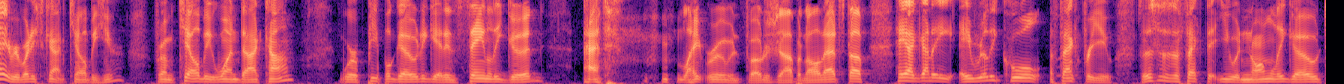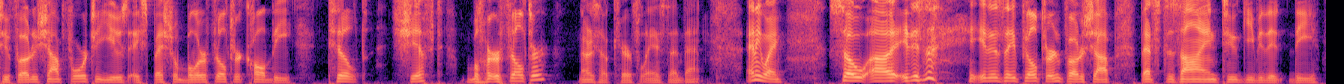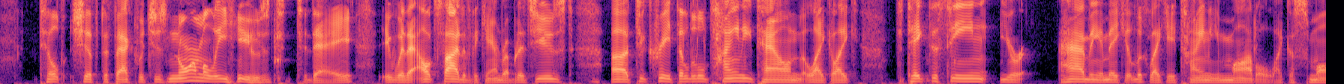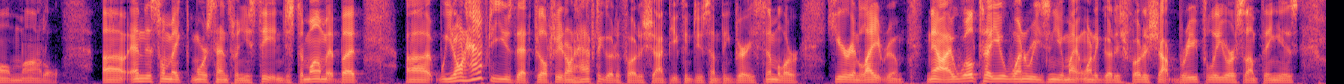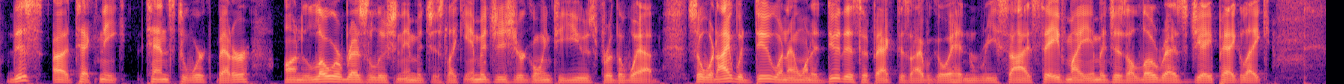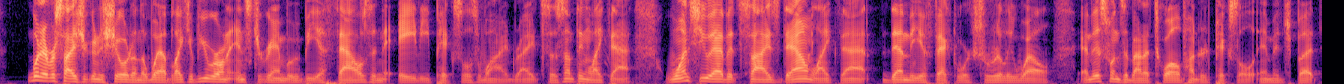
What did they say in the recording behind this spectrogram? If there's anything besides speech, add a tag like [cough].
Hey everybody, Scott Kelby here from KelbyOne.com, where people go to get insanely good at [laughs] Lightroom and Photoshop and all that stuff. Hey, I got a, a really cool effect for you. So this is an effect that you would normally go to Photoshop for to use a special blur filter called the Tilt Shift Blur Filter. Notice how carefully I said that. Anyway, so uh, it is a, [laughs] it is a filter in Photoshop that's designed to give you the, the tilt shift effect, which is normally [laughs] used today with outside of the camera, but it's used uh, to create the little tiny town, like like to take the scene you're having and make it look like a tiny model, like a small model. Uh, and this will make more sense when you see it in just a moment. But uh, we don't have to use that filter. You don't have to go to Photoshop. You can do something very similar here in Lightroom. Now, I will tell you one reason you might want to go to Photoshop briefly or something is this uh, technique tends to work better on lower resolution images, like images you're going to use for the web. So what I would do when I want to do this effect is I would go ahead and resize, save my images a low res JPEG, like whatever size you're going to show it on the web. Like if you were on Instagram, it would be 1080 pixels wide, right? So something like that. Once you have it sized down like that, then the effect works really well. And this one's about a 1200 pixel image, but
